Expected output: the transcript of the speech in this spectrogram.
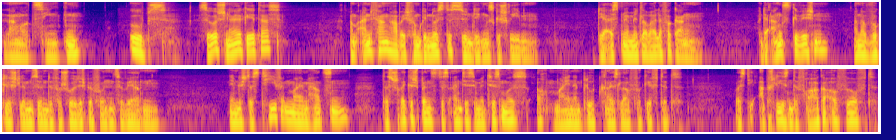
Langer Zinken? Ups, so schnell geht das? Am Anfang habe ich vom Genuss des Sündigens geschrieben. Der ist mir mittlerweile vergangen. Und der Angst gewichen, einer wirklich schlimmen Sünde für schuldig befunden zu werden. Nämlich dass tief in meinem Herzen das Schreckgespenst des Antisemitismus auch meinen Blutkreislauf vergiftet. Was die abschließende Frage aufwirft,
